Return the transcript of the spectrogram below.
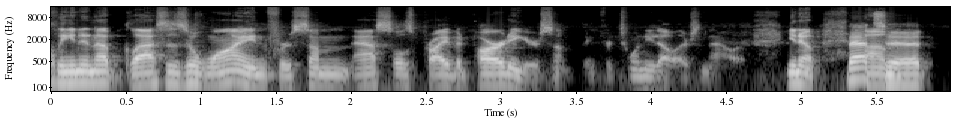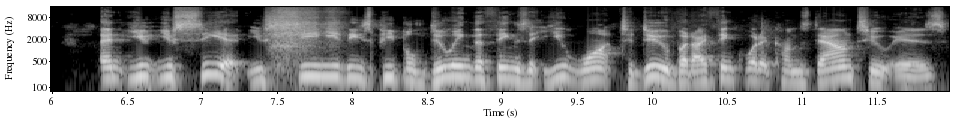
cleaning up glasses of wine for some asshole's private party or something for $20 an hour. You know, that's um, it. And you you see it. You see these people doing the things that you want to do, but I think what it comes down to is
